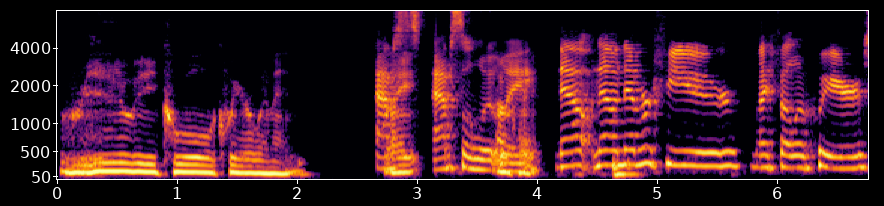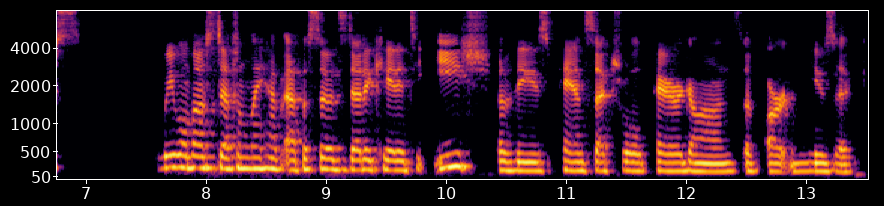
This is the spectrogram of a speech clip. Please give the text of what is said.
really cool queer women. Abs- Right. Absolutely. Okay. Now, now, never fear, my fellow queers. We will most definitely have episodes dedicated to each of these pansexual paragons of art and music.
